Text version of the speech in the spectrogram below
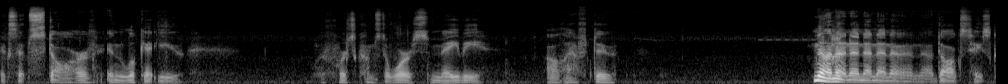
except starve and look at you. Worst comes to worst, maybe I'll have to. No, no, no, no, no, no, no, no. Dogs taste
